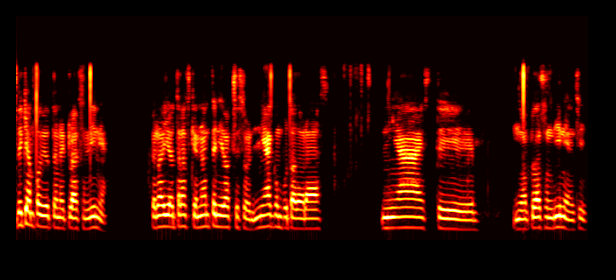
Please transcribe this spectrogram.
de que han podido tener clases en línea. Pero hay otras que no han tenido acceso ni a computadoras, ni a este, ni a clases en línea en sí.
